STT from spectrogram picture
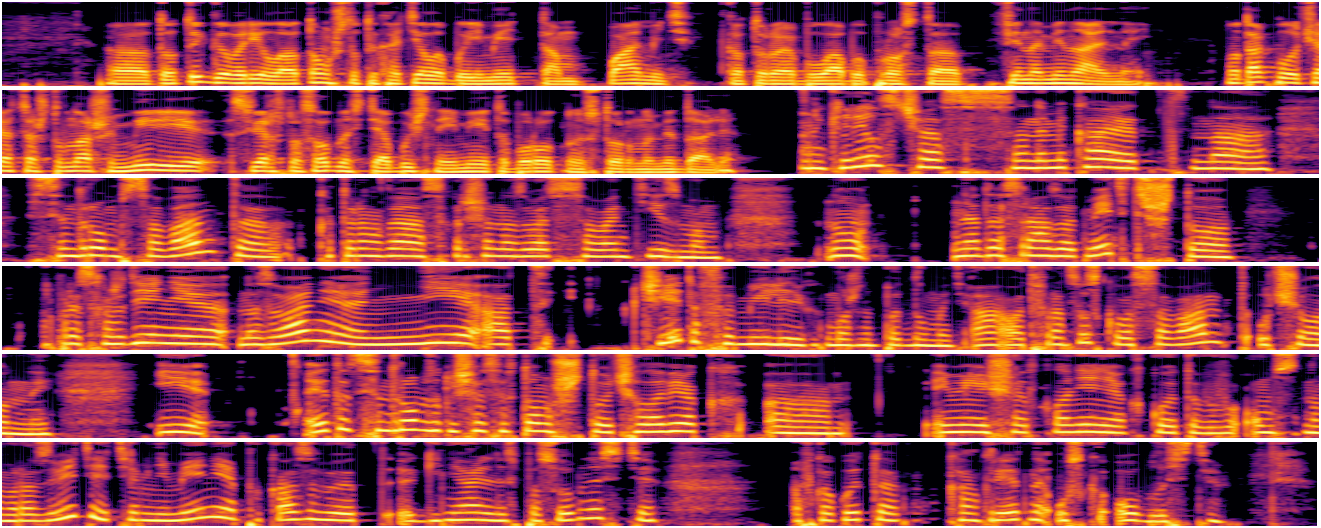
э, то ты говорила о том, что ты хотела бы иметь там память, которая была бы просто феноменальной. Но так получается, что в нашем мире сверхспособности обычно имеют оборотную сторону медали. Кирилл сейчас намекает на синдром саванта, который иногда сокращенно называется савантизмом. Ну, надо сразу отметить, что происхождение названия не от чьей-то фамилии, как можно подумать, а от французского савант – ученый. И этот синдром заключается в том, что человек, имеющий отклонение какое-то в умственном развитии, тем не менее показывает гениальные способности в какой-то конкретной узкой области.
